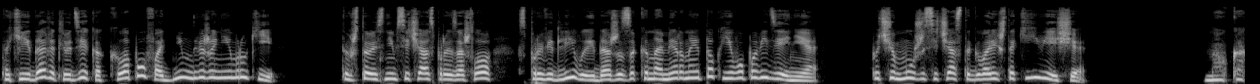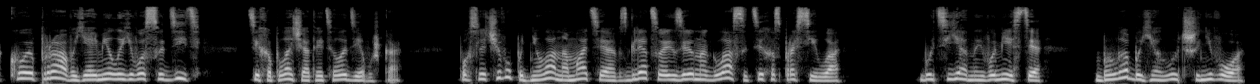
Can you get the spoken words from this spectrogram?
Такие давят людей, как клопов, одним движением руки. То, что с ним сейчас произошло, справедливый и даже закономерный итог его поведения. Почему же сейчас ты говоришь такие вещи? Но какое право я имела его судить? Тихо плача ответила девушка. После чего подняла на Матя взгляд своих зеленых глаз и тихо спросила. «Будь я на его месте, была бы я лучше него?»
